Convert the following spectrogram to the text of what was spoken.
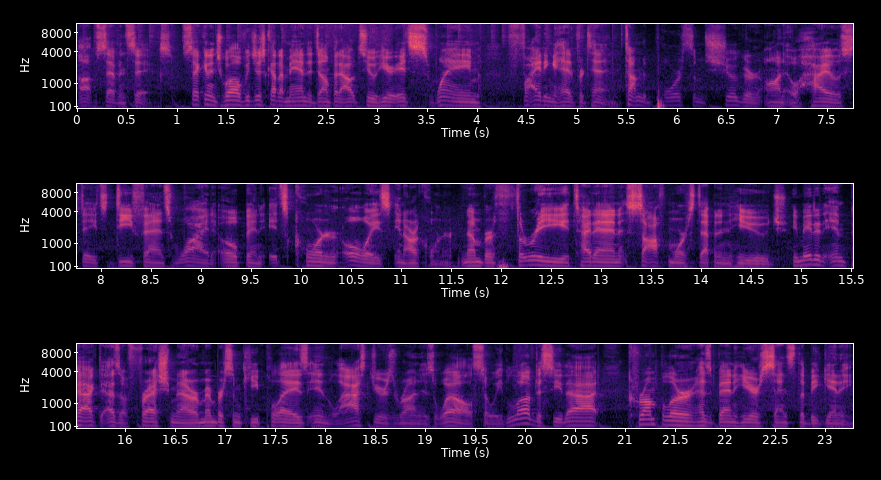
up 7 6. Second and 12, we just got a man to dump it out to here. It's Swaim fighting ahead for 10. Time to pour some sugar on Ohio State's defense wide open. It's corner always in our corner. Number three, tight end, sophomore stepping in huge. He made an impact as a freshman. I remember some key plays in last year's run as well, so we'd love to see that. Crumpler has been here since the beginning.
